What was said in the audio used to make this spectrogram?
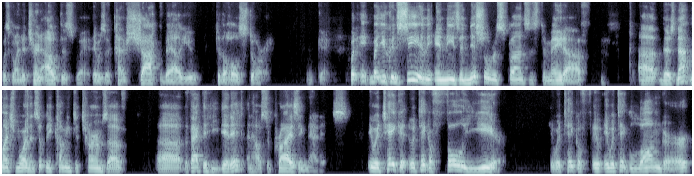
was going to turn out this way. There was a kind of shock value to the whole story. Okay, but but you can see in the in these initial responses to Madoff, uh, there's not much more than simply coming to terms of uh, the fact that he did it and how surprising that is it would take a, it would take a full year. It would take a it, it would take longer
